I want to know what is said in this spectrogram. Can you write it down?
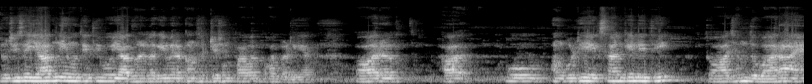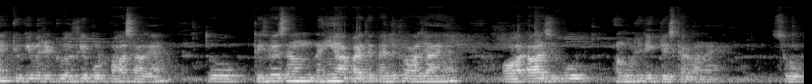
जो चीज़ें याद नहीं होती थी वो याद होने लगी। मेरा कंसंट्रेशन पावर बहुत बढ़ गया। और वो अंगूठी एक साल के लिए थी। तो आज हम दोबारा आए क्योंकि मेरे ट्वेल्थ के बोर्ड पास आ गए हैं। तो किसी वजह से हम नहीं आ पाए थे पहले तो आज आए हैं। और आज वो अंगूठी रिप्लेस करवाना है। सो so,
